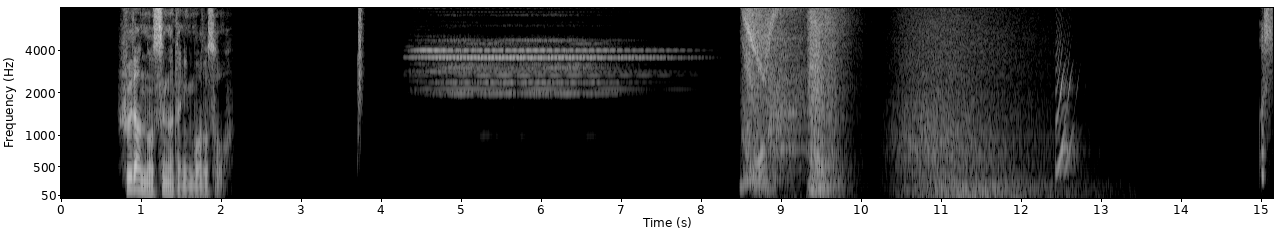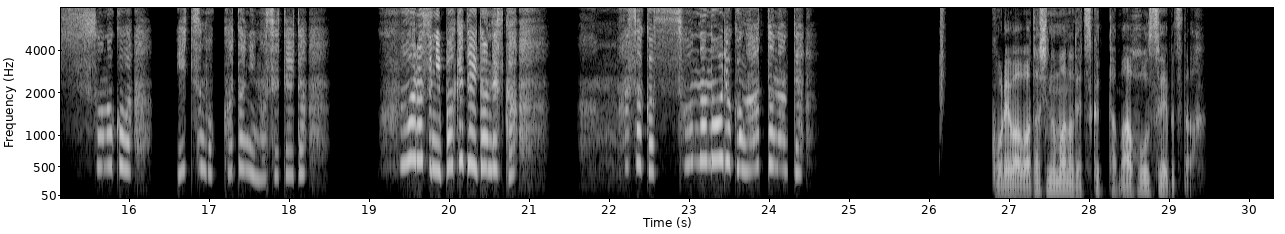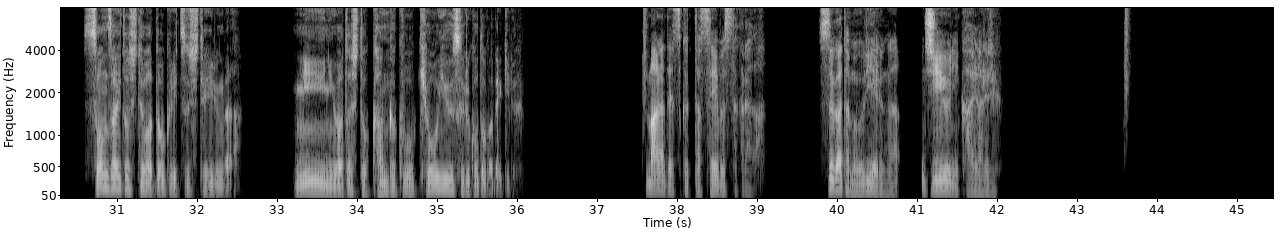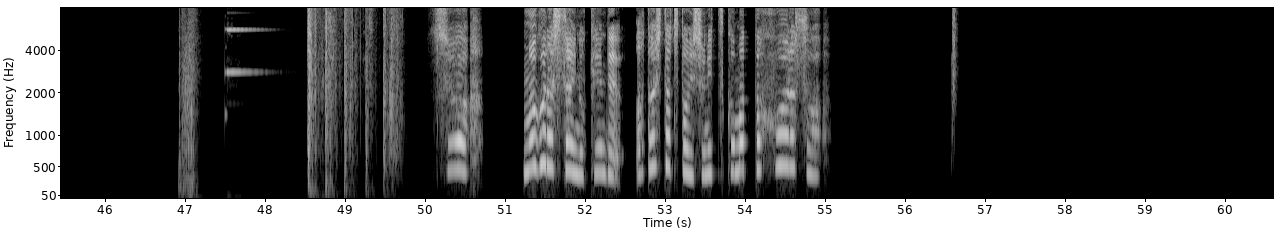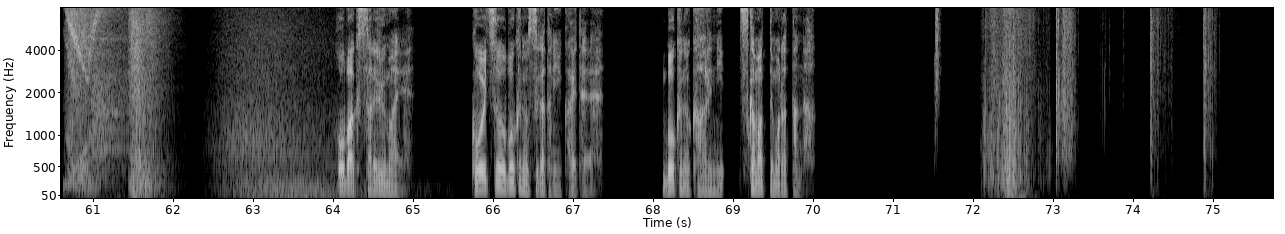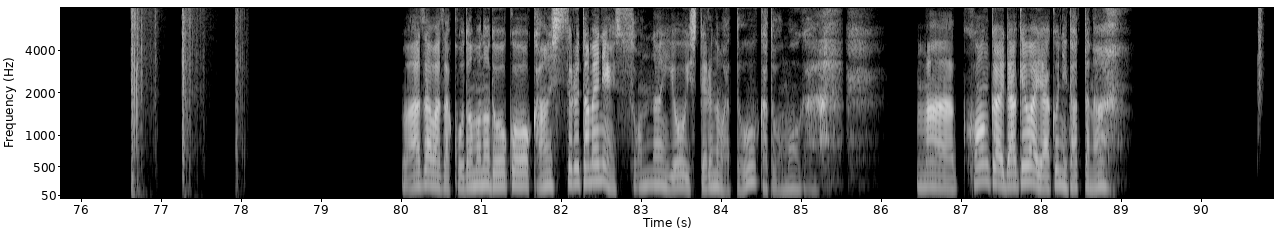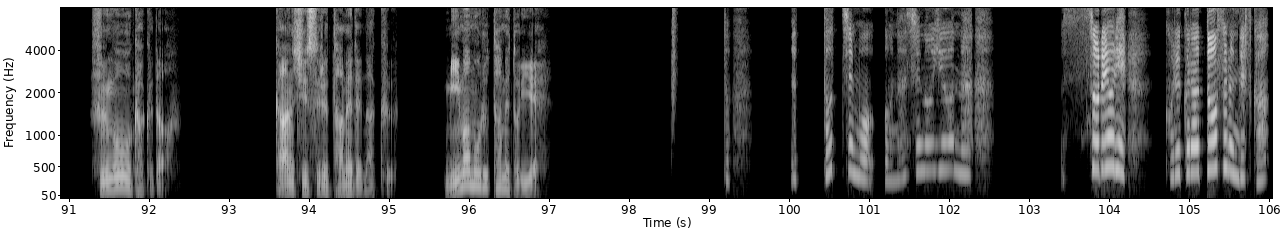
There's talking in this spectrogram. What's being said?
普段の姿に戻そう。肩に乗せていたフアラスに化けていたんですか？まさかそんな能力があったなんて。これは私のマナで作った魔法生物だ。存在としては独立しているが任意に私と感覚を共有することができる。マナで作った生物だから姿もウリエルが自由に変えられるじゃあ、ムグラ司祭の件で私たちと一緒に捕まったフアラスは。捕獲される前、こいつを僕の姿に変えて、僕の代わりに捕まってもらったんだ。わざわざ子供の動向を監視するためにそんなん用意してるのはどうかと思うが。まあ、今回だけは役に立ったな。不合格だ。監視するためでなく、見守るためと言え。ど、どっちも同じのような。それより、これからどうするんですか？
